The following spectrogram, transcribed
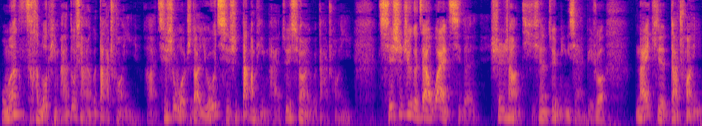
我们很多品牌都想要个大创意啊。其实我知道，尤其是大品牌最希望有个大创意。其实这个在外企的身上体现最明显。比如说 Nike 的大创意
